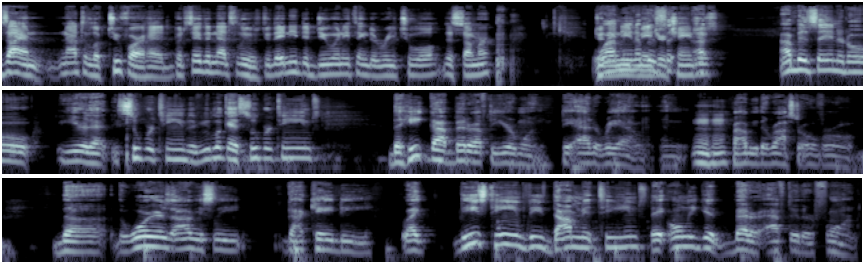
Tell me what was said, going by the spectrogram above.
Zion? Not to look too far ahead, but say the Nets lose, do they need to do anything to retool this summer? Do Well, they I mean, need major sa- changes? I've been saying it all year that super teams. If you look at super teams, the Heat got better after year one. They added Ray Allen and mm-hmm. probably the roster overall. The the Warriors obviously got KD. Like these teams, these dominant teams, they only get better after they're formed.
